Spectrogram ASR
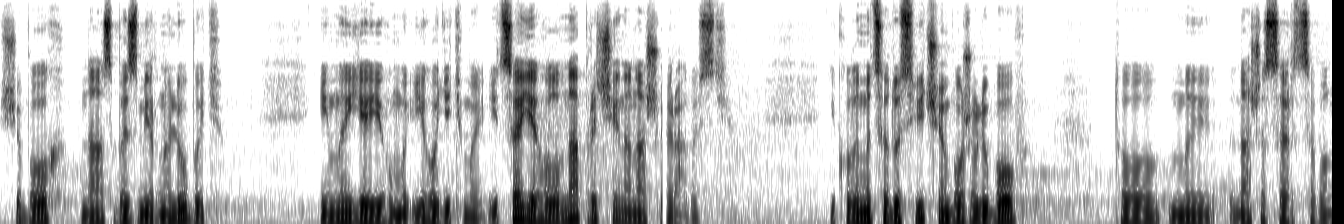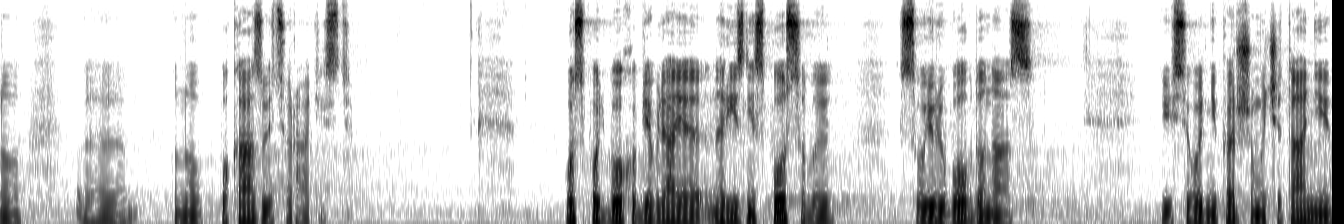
що Бог нас безмірно любить, і ми є його, його дітьми. І це є головна причина нашої радості. І коли ми це досвідчуємо, Божу любов, то ми, наше серце воно, е, воно показує цю радість. Господь Бог об'являє на різні способи свою любов до нас. І сьогодні в першому читанні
